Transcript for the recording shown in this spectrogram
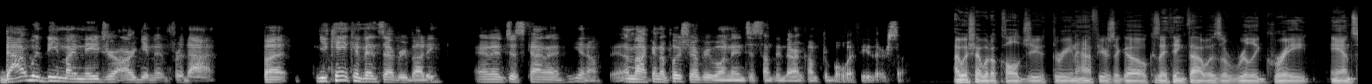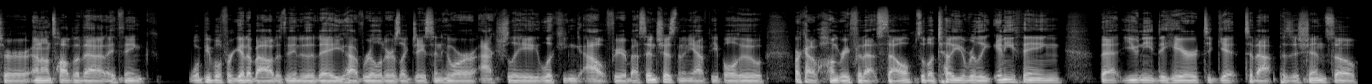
that would be my major argument for that. But you can't convince everybody and it just kind of you know i'm not going to push everyone into something they're uncomfortable with either so I wish I would have called you three and a half years ago because I think that was a really great answer. And on top of that, I think what people forget about is at the end of the day, you have realtors like Jason who are actually looking out for your best interest. And then you have people who are kind of hungry for that sell. So they'll tell you really anything that you need to hear to get to that position. So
